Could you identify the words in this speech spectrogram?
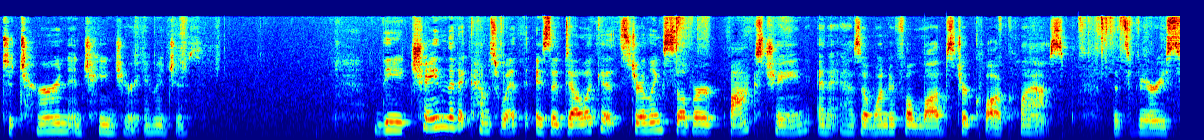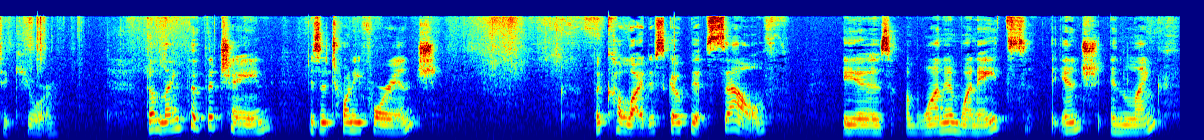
to turn and change your images. The chain that it comes with is a delicate sterling silver box chain and it has a wonderful lobster claw clasp that's very secure. The length of the chain is a 24 inch. The kaleidoscope itself is a 1 and 1 8 inch in length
